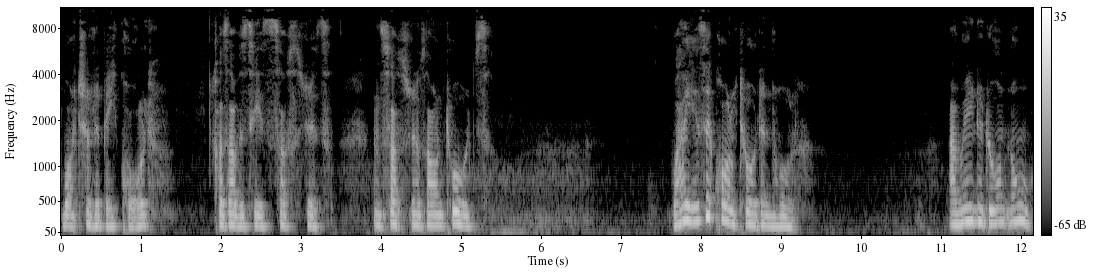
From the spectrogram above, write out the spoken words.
what should it be called? Because obviously it's sausages and sausages aren't toads. Why is it called Toad in the Hole? I really don't know.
